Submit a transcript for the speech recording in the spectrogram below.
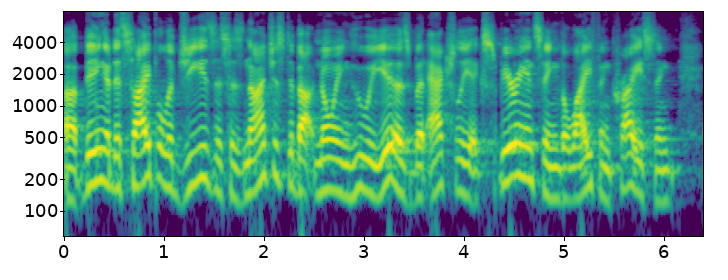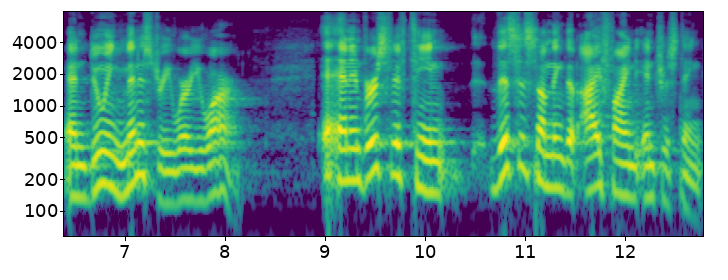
uh, being a disciple of Jesus is not just about knowing who he is, but actually experiencing the life in Christ and, and doing ministry where you are. And in verse 15, this is something that I find interesting.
